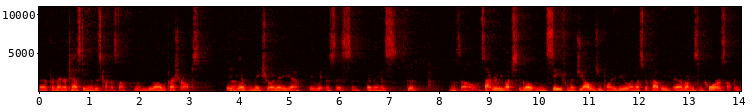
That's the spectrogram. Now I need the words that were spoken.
uh, preventer testing and this kind of stuff when you do all the pressure ops, they go out and make sure they uh, they witness this and everything is good. So it's not really much to go out and see from a geology point of view, unless they're probably uh, running some core or something.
